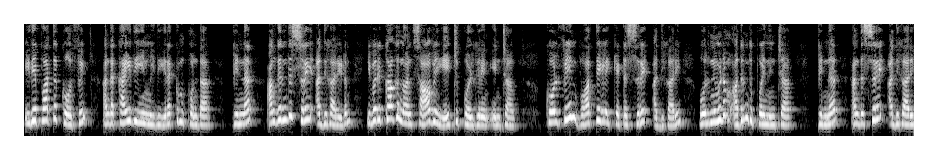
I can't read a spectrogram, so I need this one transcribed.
இதை பார்த்த கோல்ஃபே அந்த கைதியின் மீது இரக்கம் கொண்டார். பின்னர் அங்கிருந்து சிறை அதிகாரியிடம் இவருக்காக நான் சாவை ஏற்றுக்கொள்கிறேன் என்றார். கோல்ஃபேன் வார்த்தைகளை கேட்ட சிறை அதிகாரி ஒரு நிமிடம் அதிர்ந்து போய் நின்றார். பின்னர் அந்த சிறை அதிகாரி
